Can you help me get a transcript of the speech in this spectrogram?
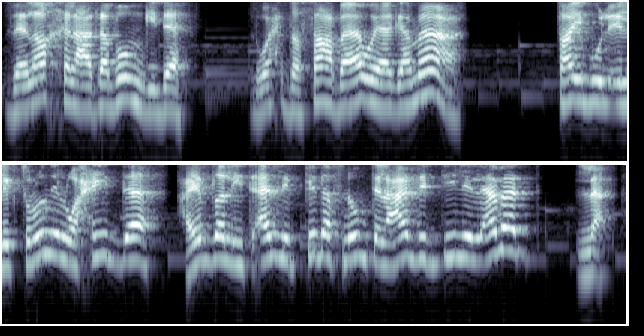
زي الأخ العزبونجي ده. الوحدة صعبة أوي يا جماعة. طيب والإلكترون الوحيد ده هيفضل يتقلب كده في نومة العازب دي للأبد؟ لا.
